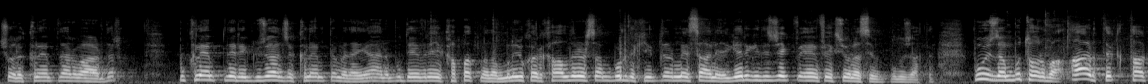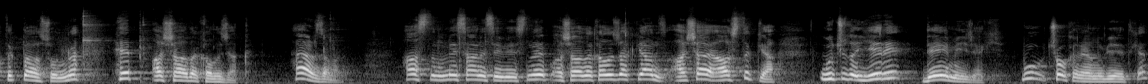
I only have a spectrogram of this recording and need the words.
Şöyle klempler vardır. Bu klempleri güzelce klemplemeden yani bu devreyi kapatmadan bunu yukarı kaldırırsam buradaki ipler mesaneye geri gidecek ve enfeksiyona sebep olacaktır. Bu yüzden bu torba artık taktıktan sonra hep aşağıda kalacak. Her zaman hastanın mesane seviyesinde hep aşağıda kalacak. Yalnız aşağıya astık ya ucu da yeri değmeyecek. Bu çok önemli bir etken.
